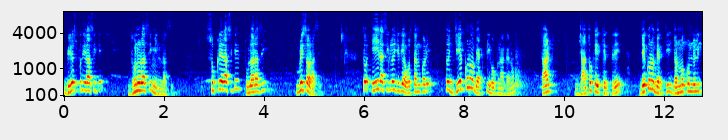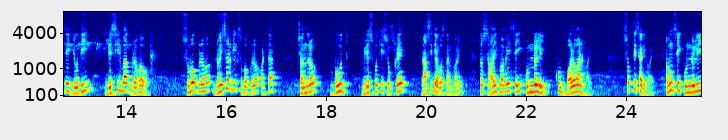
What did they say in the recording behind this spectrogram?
বৃহস্পতি রাশিতে, ধনু রাশি, মীন রাশি, শুক্রের রাশিতে, তুলা রাশি, বৃষ রাশি। তো এই রাশিগুলো যদি অবস্থান করে, তো যে কোনো ব্যক্তি হোক না কেন, তার জাতকের ক্ষেত্রে যে কোনো ব্যক্তির জন্মকুণ্ডলিতে যদি বেশিরভাগ গ্রহ শুভগ্রহ, নৈসর্গিক শুভগ্রহ অর্থাৎ চন্দ্র, বুধ, বৃহস্পতি, শুক্রের রাশিতে অবস্থান করে, তো স্বাভাবিকভাবে সেই কুণ্ডলী খুব বলবান হয়, শক্তিশালী হয় এবং সেই কুণ্ডলী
